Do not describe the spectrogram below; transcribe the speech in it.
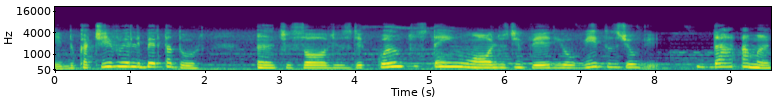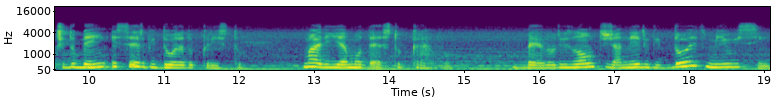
educativo e libertador, ante os olhos de quantos tenham olhos de ver e ouvidos de ouvir. Da amante do bem e servidora do Cristo, Maria Modesto Cravo. Belo Horizonte, janeiro de 2005.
